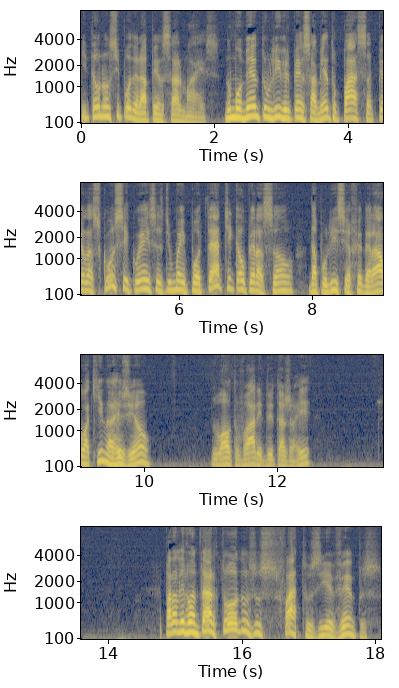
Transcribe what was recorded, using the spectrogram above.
então não se poderá pensar mais. No momento, o livre pensamento passa pelas consequências de uma hipotética operação da Polícia Federal aqui na região, do Alto Vale do Itajaí, para levantar todos os fatos e eventos,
